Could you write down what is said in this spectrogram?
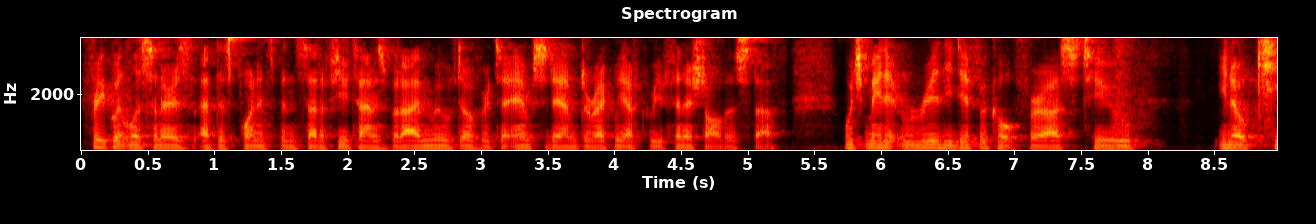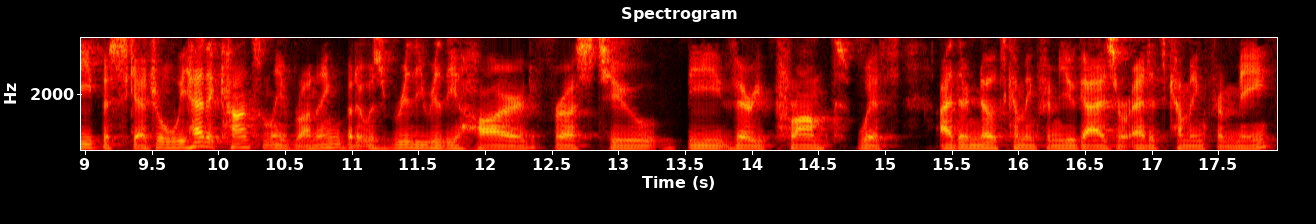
frequent listeners at this point, it's been said a few times, but I moved over to Amsterdam directly after we finished all this stuff, which made it really difficult for us to, you know, keep a schedule. We had it constantly running, but it was really, really hard for us to be very prompt with either notes coming from you guys or edits coming from me.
